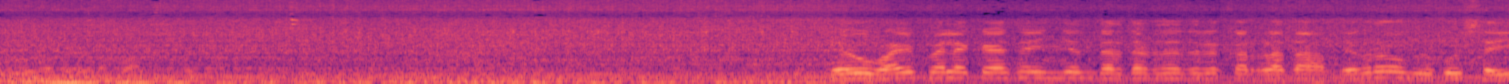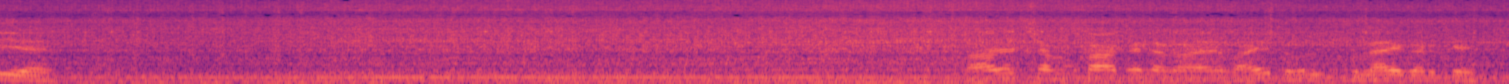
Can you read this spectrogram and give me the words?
दिखा भाई, पहले कैसे इंजन दर दर दर कर रहा था? देख रहे हो? बिल्कुल सही है। सारे चमका के लगाए भाई, धुल धुलाई करके।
